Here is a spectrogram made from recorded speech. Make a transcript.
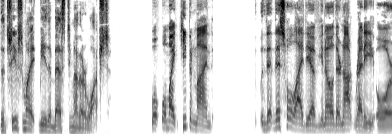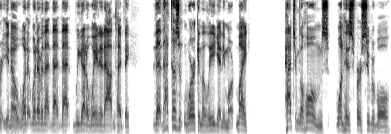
The Chiefs might be the best team I've ever watched. Well, well, Mike, keep in mind th- this whole idea of you know they're not ready or you know what, whatever that that that we got to wait it out and type thing. That that doesn't work in the league anymore. Mike, Patrick Mahomes won his first Super Bowl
